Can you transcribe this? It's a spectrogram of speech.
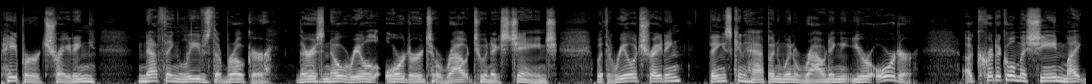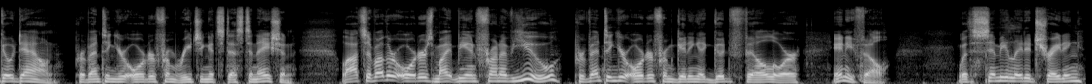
paper trading, nothing leaves the broker. There is no real order to route to an exchange. With real trading, things can happen when routing your order. A critical machine might go down, preventing your order from reaching its destination. Lots of other orders might be in front of you, preventing your order from getting a good fill or any fill. With simulated trading,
